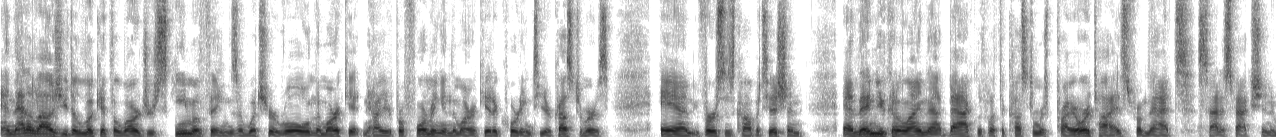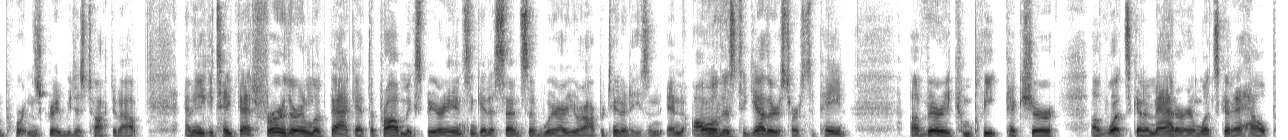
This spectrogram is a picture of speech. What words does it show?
And that allows you to look at the larger scheme of things of what's your role in the market and how you're performing in the market according to your customers and versus competition. And then you can align that back with what the customers prioritize from that satisfaction importance grid we just talked about. And then you can take that further and look back at the problem experience and get a sense of where are your opportunities. And, and all of this together starts to paint a very complete picture of what's going to matter and what's going to help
